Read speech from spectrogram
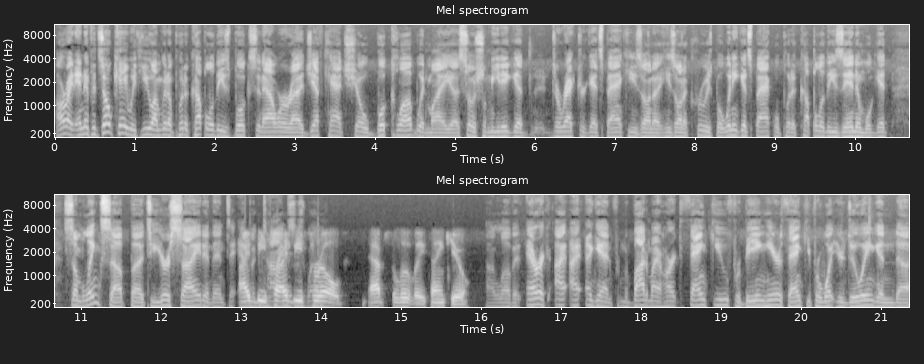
all right, and if it's okay with you, I'm going to put a couple of these books in our uh, Jeff Katz Show book club when my uh, social media get, director gets back. He's on a he's on a cruise, but when he gets back, we'll put a couple of these in, and we'll get some links up uh, to your site and then to. I'd be Times I'd be well. thrilled. Absolutely, thank you. I love it, Eric. I, I again, from the bottom of my heart, thank you for being here. Thank you for what you're doing, and uh,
